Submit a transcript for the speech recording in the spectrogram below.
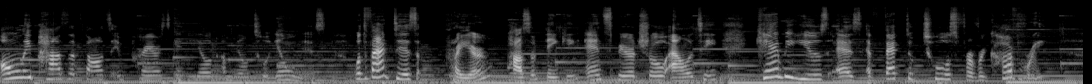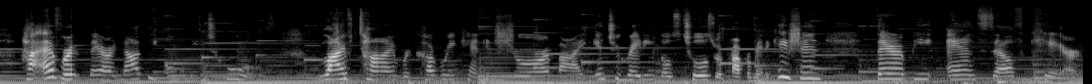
Only positive thoughts and prayers can heal a mental illness. Well, the fact is, prayer, positive thinking, and spirituality can be used as effective tools for recovery. However, they are not the only tools. Lifetime recovery can ensure by integrating those tools with proper medication, therapy, and self care.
